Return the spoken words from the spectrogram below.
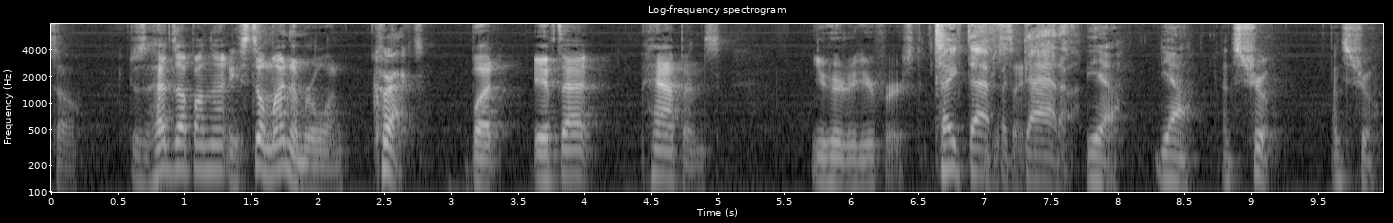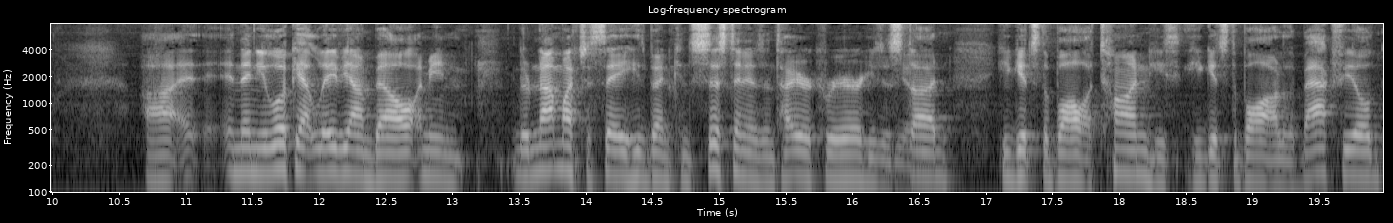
So just a heads up on that. He's still my number one. correct. But if that happens, you heard it here first. Take that for Just saying. data. Yeah, yeah, that's true. That's true. Uh, and then you look at Le'Veon Bell. I mean, there's not much to say. He's been consistent his entire career. He's a stud. He gets the ball a ton. He he gets the ball out of the backfield.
